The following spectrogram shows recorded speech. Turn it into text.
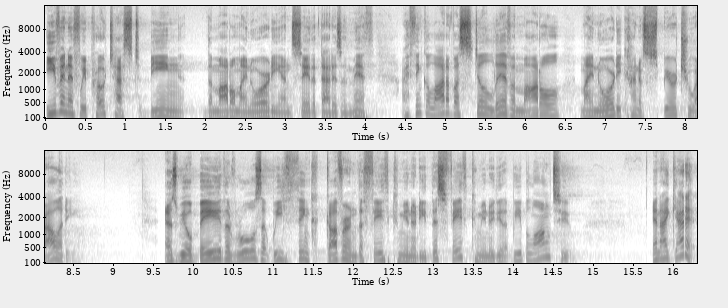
Even if we protest being the model minority and say that that is a myth, I think a lot of us still live a model minority kind of spirituality as we obey the rules that we think govern the faith community, this faith community that we belong to. And I get it.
